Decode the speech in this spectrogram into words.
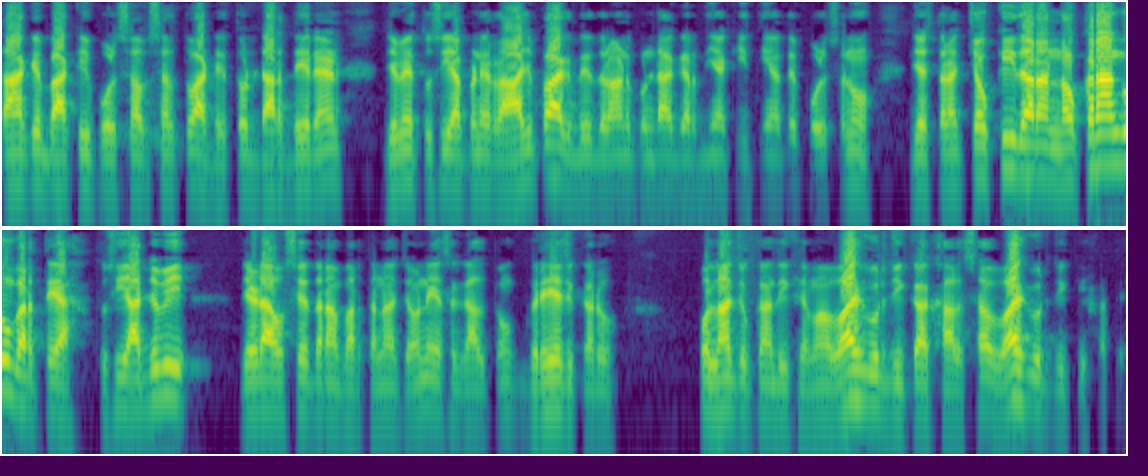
ਤਾਂ ਕਿ ਬਾਕੀ ਪੁਲਿਸ ਅਫਸਰ ਤੁਹਾਡੇ ਤੋਂ ਡਰਦੇ ਰਹਿਣ। ਜਿਵੇਂ ਤੁਸੀਂ ਆਪਣੇ ਰਾਜ ਭਾਗ ਦੇ ਦੌਰਾਨ ਗੁੰਡਾਗਰਦੀਆਂ ਕੀਤੀਆਂ ਤੇ ਪੁਲਿਸ ਨੂੰ ਜਿਸ ਤਰ੍ਹਾਂ ਚੌਕੀਦਾਰਾਂ ਨੌਕਰਾਂ ਵਾਂਗੂ ਵਰਤਿਆ, ਤੁਸੀਂ ਅੱਜ ਵੀ ਜਿਹੜਾ ਉਸੇ ਤਰ੍ਹਾਂ ਵਰਤਣਾ ਚਾਹੁੰਦੇ, ਇਸ ਗੱਲ ਤੋਂ ਗਰੇਜ ਕਰੋ। ਭੁੱਲਾਂ ਚੁੱਕਾਂ ਦੀ ਖਿਮਾ। ਵਾਹਿਗੁਰੂ ਜੀ ਕਾ ਖਾਲਸਾ, ਵਾਹਿਗੁਰੂ ਜੀ ਕੀ ਫਤਿਹ।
